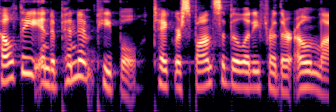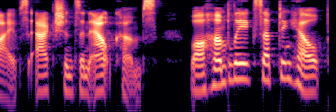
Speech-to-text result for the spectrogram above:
Healthy, independent people take responsibility for their own lives, actions, and outcomes, while humbly accepting help,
